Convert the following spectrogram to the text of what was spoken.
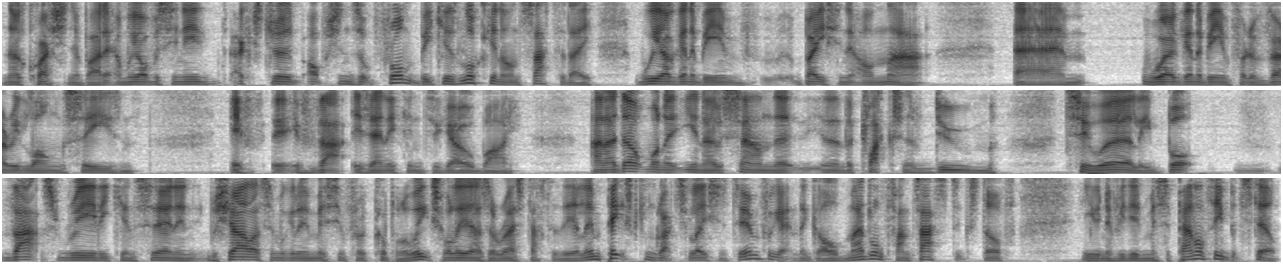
no question about it. And we obviously need extra options up front because looking on Saturday, we are going to be basing it on that. Um, we're going to be in for a very long season, if if that is anything to go by. And I don't want to, you know, sound the you know the klaxon of doom too early, but that's really concerning. Richarlison, we're going to be missing for a couple of weeks while he has a rest after the Olympics. Congratulations to him for getting the gold medal. Fantastic stuff, even if he did miss a penalty. But still,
